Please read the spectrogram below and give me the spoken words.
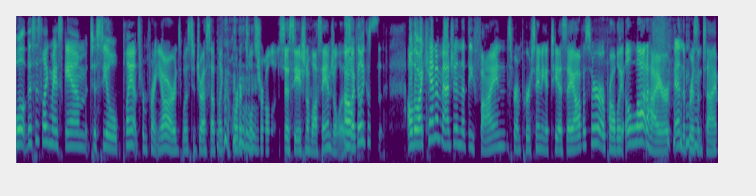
Well, this is like my scam to steal plants from front yards was to dress up like the Horticultural Association of Los Angeles. Oh. So I feel like this, Although I can't imagine that the fines for impersonating a TSA officer are probably a lot higher and the prison time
